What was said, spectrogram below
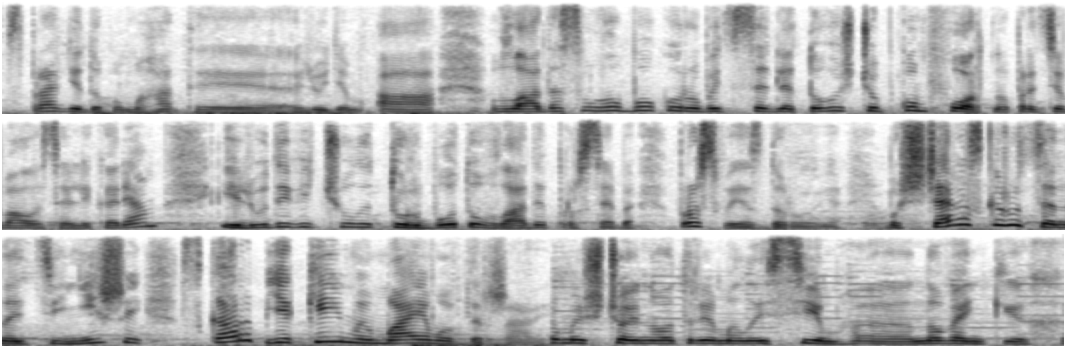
справді допомагати людям. А влада свого боку робить все для того, щоб комфортно працювалося лікарям, і люди відчули турботу влади про себе, про своє здоров'я. Бо ще раз кажу, це найцінніший скарб, який ми маємо в державі. Ми щойно отримали сім е, новеньких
